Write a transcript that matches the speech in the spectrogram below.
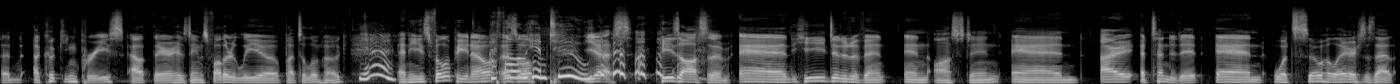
an, a cooking priest out there. His name's Father Leo Patalinghug. Yeah. and he's Filipino. I follow well. him too. yes, he's awesome. And he did an event in Austin, and I attended it. And what's so hilarious is that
